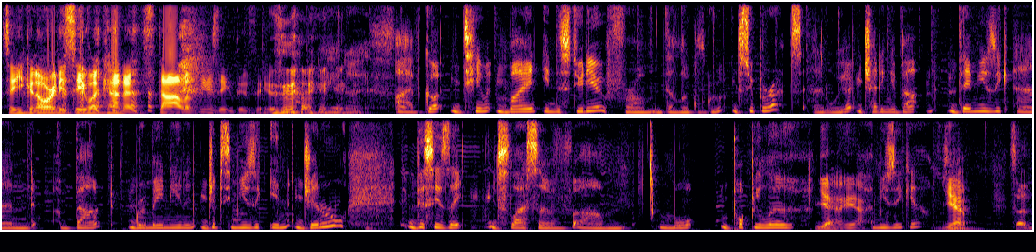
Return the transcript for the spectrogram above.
So you can already see what kind of style of music this is. Yeah, nice. I've got Tim Mayan in the studio from the local group Super Rats, and we are chatting about their music and about Romanian gypsy music in general. This is a slice of um, more popular yeah, yeah. music, yeah. Yeah. So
